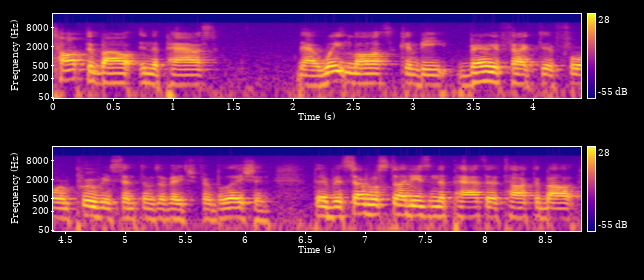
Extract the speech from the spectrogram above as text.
talked about in the past that weight loss can be very effective for improving symptoms of atrial fibrillation. There have been several studies in the past that have talked about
